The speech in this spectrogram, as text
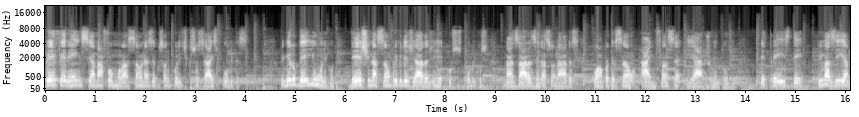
preferência na formulação e na execução de políticas sociais públicas. Primeiro D e único, destinação privilegiada de recursos públicos nas áreas relacionadas com a proteção à infância e à juventude. P3D, primazia,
